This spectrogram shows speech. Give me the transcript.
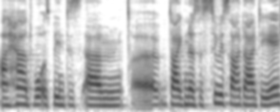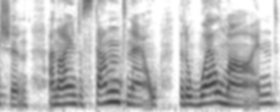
I had what has been um, uh, diagnosed as suicide ideation, and I understand now that a well mind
